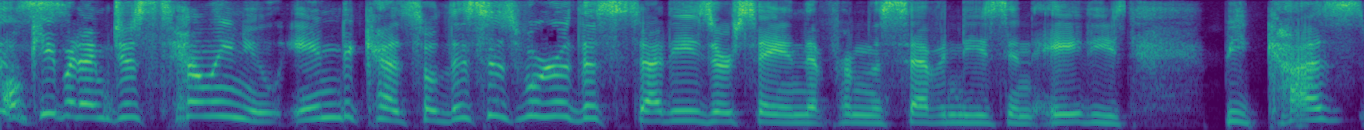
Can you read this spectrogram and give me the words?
has. okay, but I'm just telling you, indica. So this is where the studies are saying that from the 70s and 80s, because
